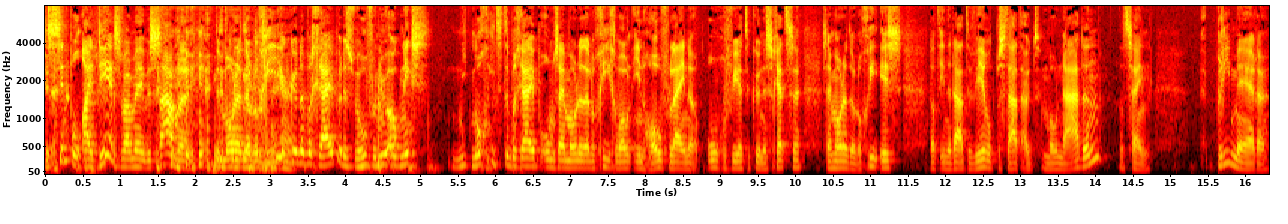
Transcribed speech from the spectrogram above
simple ideas waarmee we samen de monadologie kunnen begrijpen. Dus we hoeven nu ook niks, niet nog iets te begrijpen om zijn monadologie gewoon in hoofdlijnen ongeveer te kunnen schetsen. Zijn monadologie is dat inderdaad de wereld bestaat uit monaden. Dat zijn primaire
